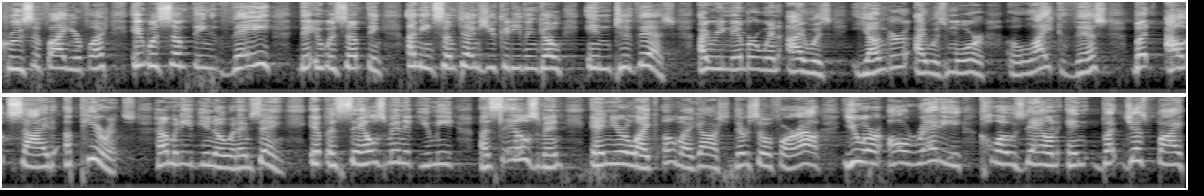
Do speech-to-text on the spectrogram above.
crucify your flesh. It was something they, it was something, I mean, sometimes you could even go into this. I remember when I was younger, I was more like this, but outside appearance. How many of you know what I'm saying? If a salesman, if you meet a salesman and you're like, oh my gosh, they're so far out, you are already closed down, and but just by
